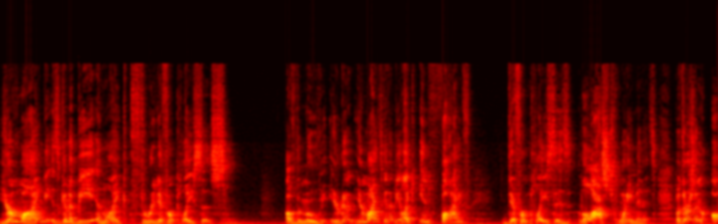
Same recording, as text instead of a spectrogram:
your mind is going to be in, like, three different places of the movie. You're gonna, your mind's to be, like, in five different places in the last 20 minutes. But there's an uh,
